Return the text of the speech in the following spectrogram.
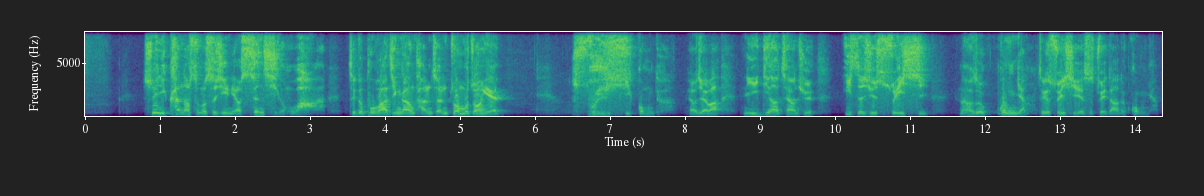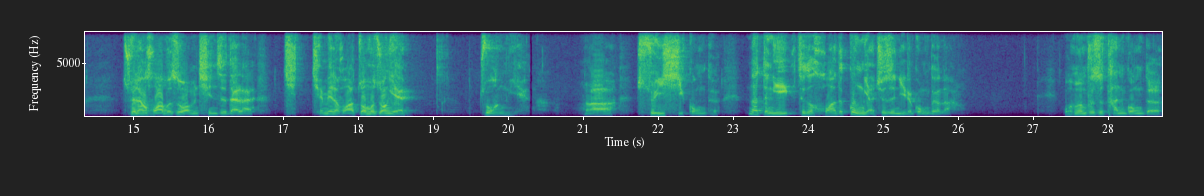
所以你看到什么事情，你要升起哇！这个普法金刚坛城庄不庄严？水洗功德，了解吧？你一定要这样去，一直去水洗，然后说供养。这个水洗也是最大的供养。虽然花不是我们亲自带来，前前面的花庄不庄严？庄严啊！啊！水洗功德，那等于这个花的供养就是你的功德了。我们不是贪功德，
